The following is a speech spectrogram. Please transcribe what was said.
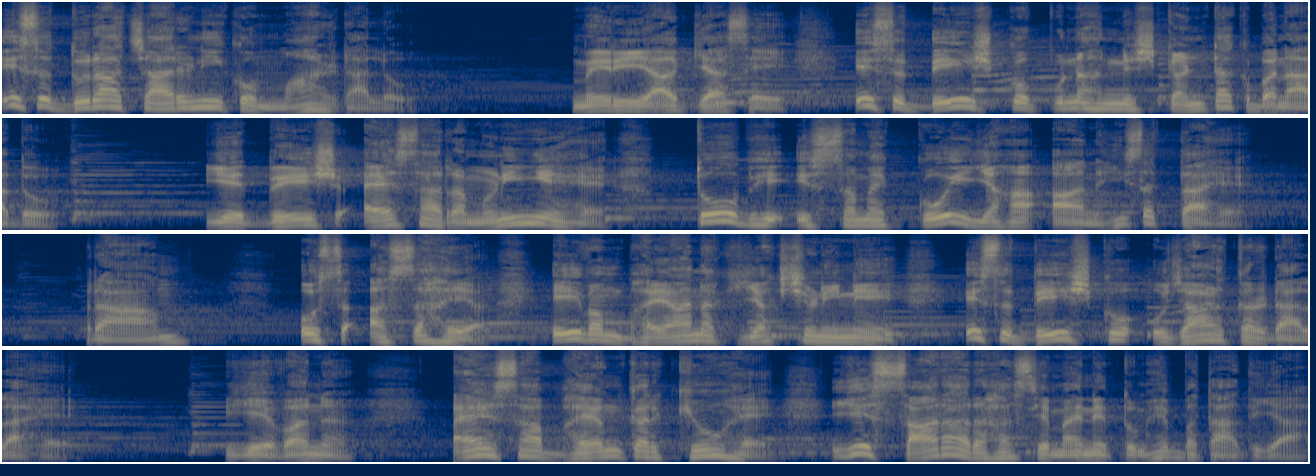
इस दुराचारिणी को मार डालो। मेरी आज्ञा से इस देश को पुनः निष्कंटक बना दो। ये देश ऐसा रमणीय है तो भी इस समय कोई यहाँ आ नहीं सकता है। राम, उस असह्य एवं भयानक यक्षिणी ने इस देश को उजाड़ कर डाला है। ये वन ऐसा भयंकर क्यों है? ये सारा रहस्य मैंने तुम्हें बता दिया।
